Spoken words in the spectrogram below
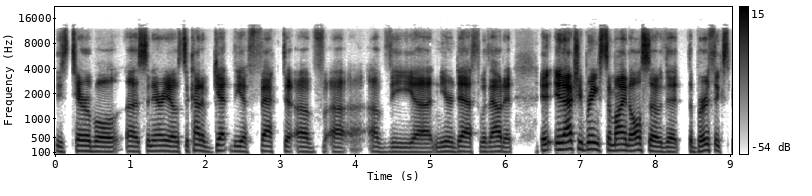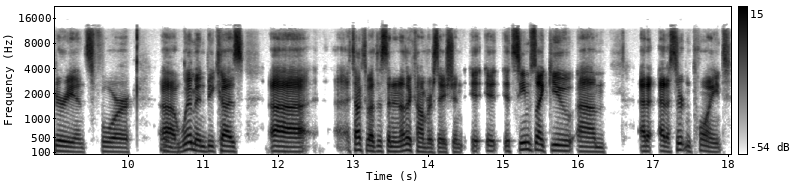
these terrible uh, scenarios to kind of get the effect of uh, of the uh, near death without it. it. It actually brings to mind also that the birth experience for uh, Mm. women because uh, I talked about this in another conversation. It it, it seems like you um, at a, at a certain point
